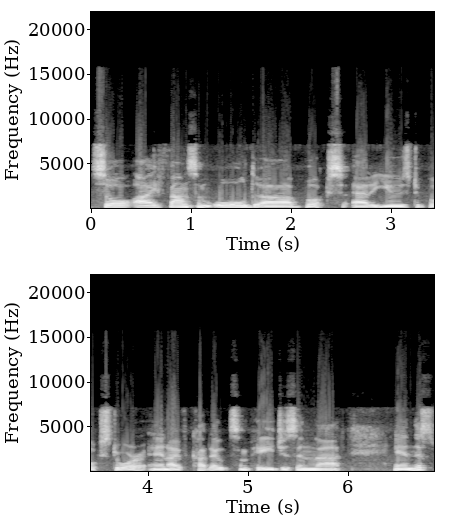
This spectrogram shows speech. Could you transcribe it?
So I found some old uh, books at a used bookstore and I've cut out some pages in that. And this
